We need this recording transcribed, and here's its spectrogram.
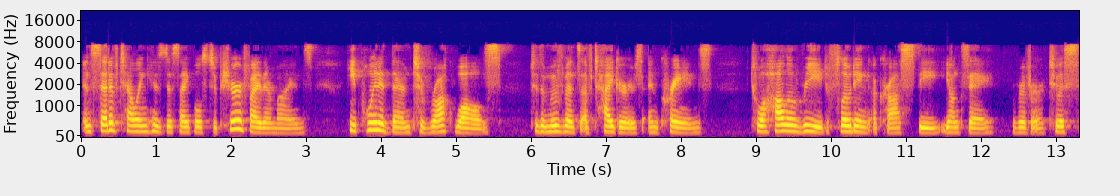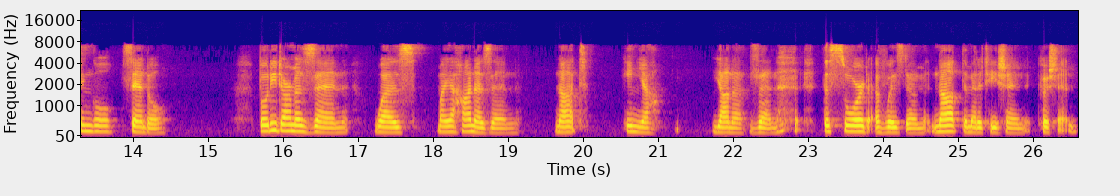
Instead of telling his disciples to purify their minds, he pointed them to rock walls, to the movements of tigers and cranes, to a hollow reed floating across the Yangtze River, to a single sandal. Bodhidharma Zen was Mahayana Zen, not Hinayana Zen, the sword of wisdom, not the meditation cushion.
